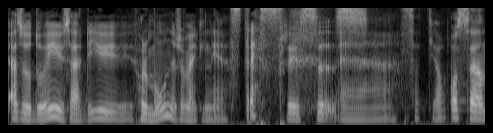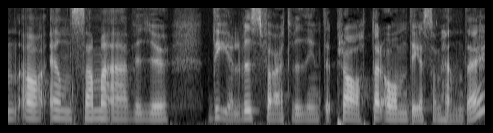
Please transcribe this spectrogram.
alltså då är ju så här, det är ju hormoner som verkligen är stress. Precis. Eh, så att ja. Och sen, ja, ensamma är vi ju delvis för att vi inte pratar om det som händer.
